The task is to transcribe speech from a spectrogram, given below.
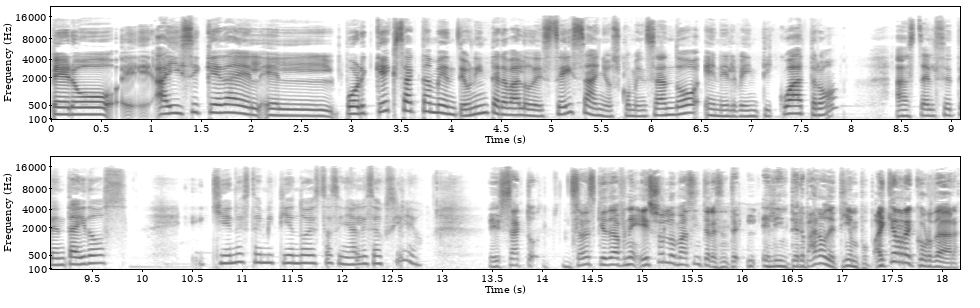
Pero eh, ahí sí queda el, el, ¿por qué exactamente un intervalo de seis años comenzando en el 24 hasta el 72? ¿Quién está emitiendo estas señales de auxilio? Exacto. ¿Sabes qué, Dafne? Eso es lo más interesante, el intervalo de tiempo. Hay que recordar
